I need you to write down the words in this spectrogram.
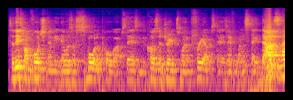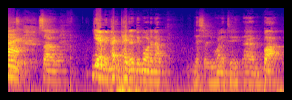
So this one, fortunately, there was a smaller pool upstairs, and because the drinks weren't free upstairs, everyone stayed downstairs. Right. So yeah, we paid, paid a little bit more than I necessarily wanted to, um, but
